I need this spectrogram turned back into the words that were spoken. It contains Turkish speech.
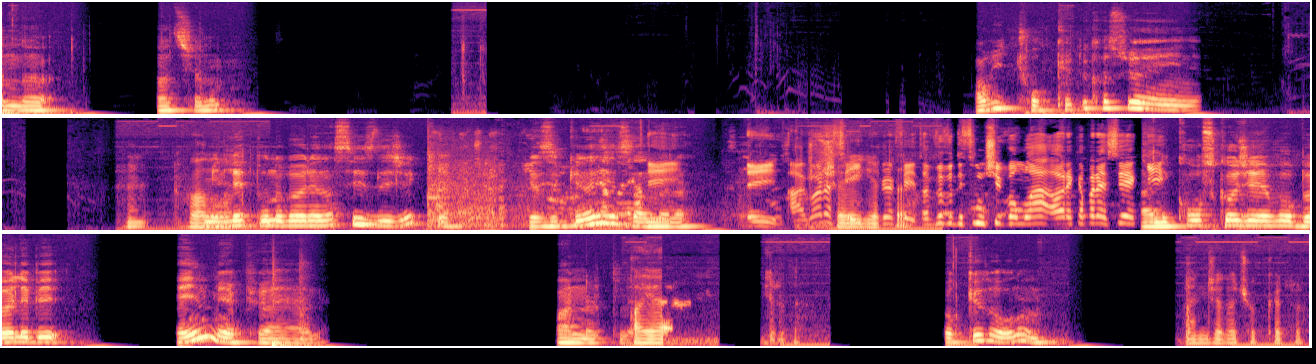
Bunu da açalım. Abi çok kötü kasıyor yayını. Vallahi Millet bunu böyle nasıl izleyecek ki? Yazık günah insanlara. Ei, agora Şey sim, girdi. perfeito. Ao vivo definitivo, vamos lá. A hora que aparecer aqui, Yani koskoca Evo böyle bir yayın mı yapıyor yani? Warner Play. bayağı girdi. Çok kötü oğlum. Bence de çok kötü.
